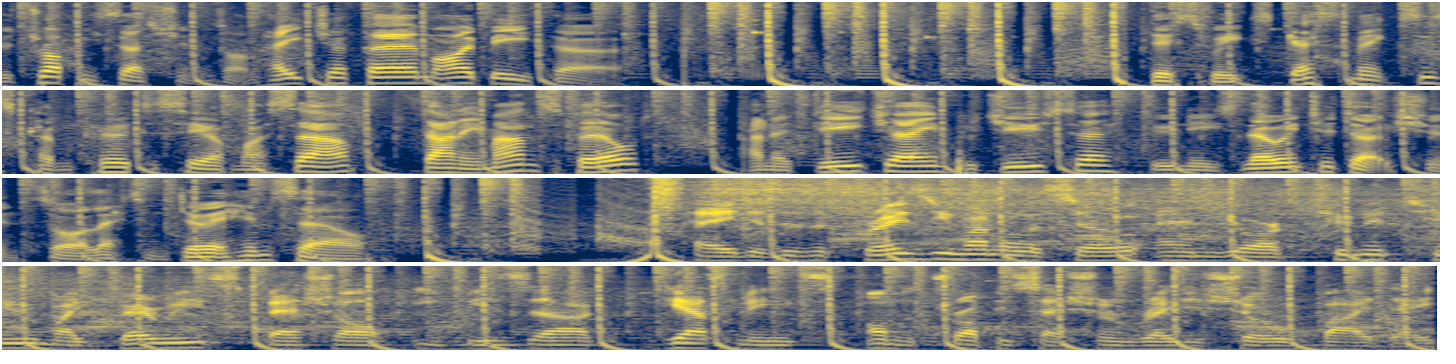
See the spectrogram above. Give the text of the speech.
To Tropi Sessions on HFM Ibiza. This week's guest mixes come courtesy of myself, Danny Mansfield, and a DJ and producer who needs no introduction, so I'll let him do it himself. Hey, this is a crazy Manuel and you're tuned to my very special Ibiza guest mix on the Tropi Session radio show by the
